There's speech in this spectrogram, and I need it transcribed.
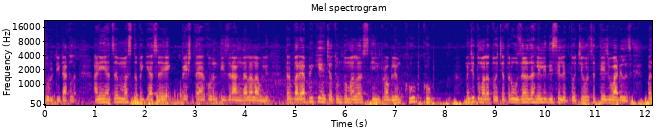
तुरटी टाकलात आणि ह्याचं मस्तपैकी असं एक पेस्ट तयार करून ती जर अंगाला लावलीत तर बऱ्यापैकी ह्याच्यातून तुम्हाला स्किन प्रॉब्लेम खूप खूप म्हणजे तुम्हाला त्वचा तर उजळ झालेली दिसेल त्वचेवरचं तेज वाढेलच. पण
